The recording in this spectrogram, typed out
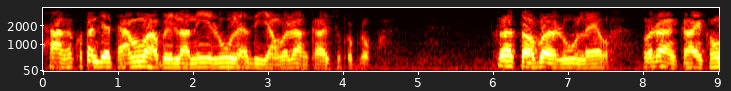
ถ้าเขาท่านจะถามว่าเวลานี้รู้แล้วหรือยังว่าร่างกายสกปรก ก็ตอบว่ารู้แล้วว่าร่างกายของ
